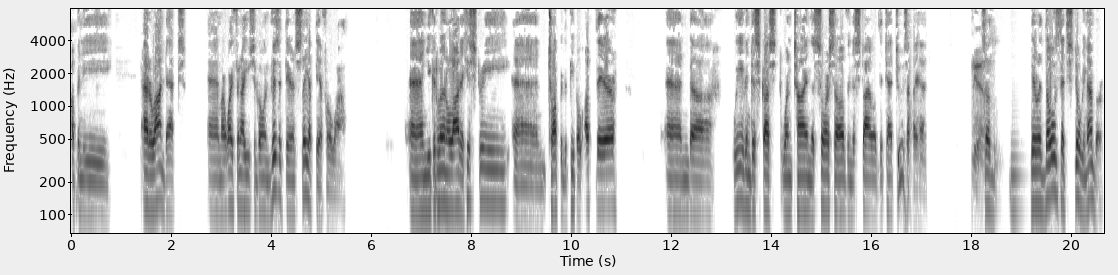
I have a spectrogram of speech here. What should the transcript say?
up in the Adirondacks. And my wife and I used to go and visit there and stay up there for a while. And you could learn a lot of history and talk with the people up there. And uh, we even discussed one time the source of and the style of the tattoos I had. Yeah. So there are those that still remember.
